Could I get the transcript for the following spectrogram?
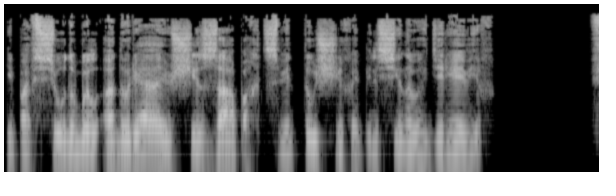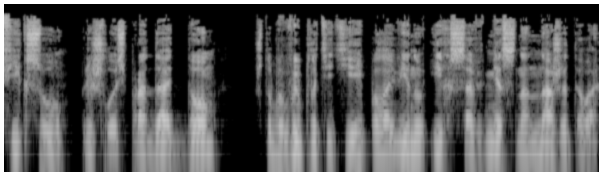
и повсюду был одуряющий запах цветущих апельсиновых деревьев. Фиксу пришлось продать дом, чтобы выплатить ей половину их совместно нажитого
